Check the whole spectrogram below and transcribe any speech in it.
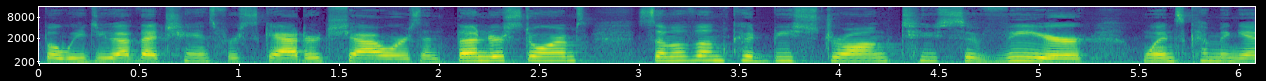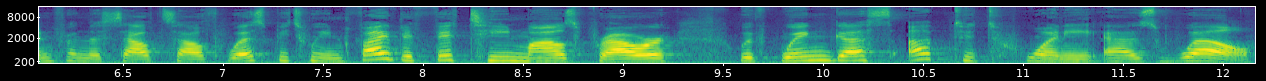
but we do have that chance for scattered showers and thunderstorms. Some of them could be strong to severe. Winds coming in from the south southwest between 5 to 15 miles per hour with wind gusts up to 20 as well.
